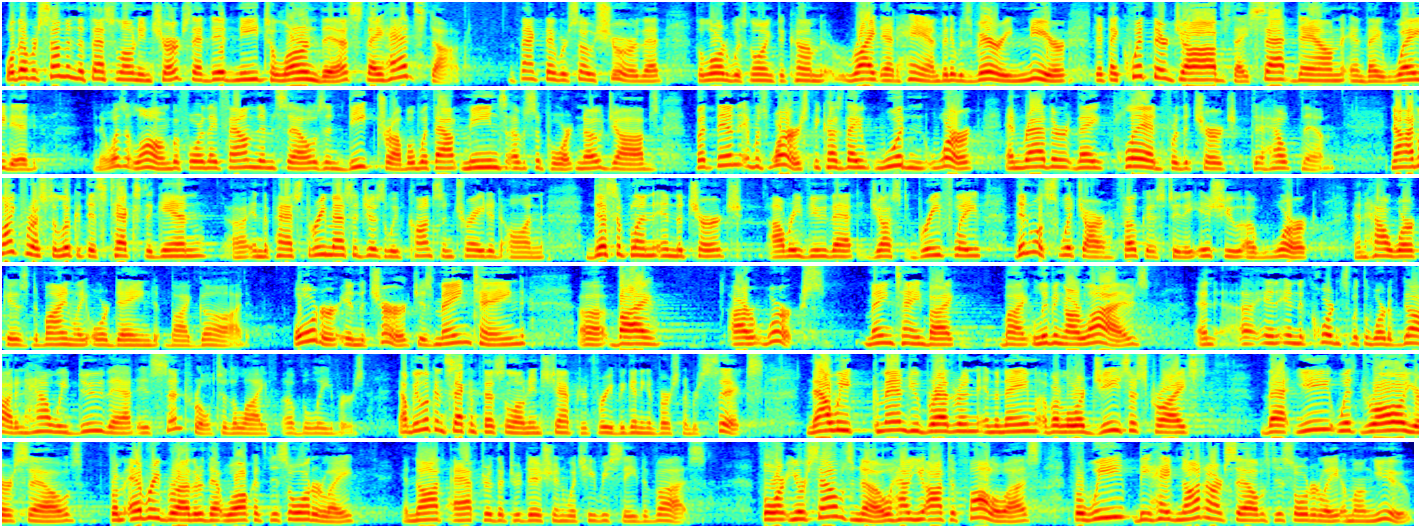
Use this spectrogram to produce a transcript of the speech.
Well, there were some in the Thessalonian church that did need to learn this. They had stopped. In fact, they were so sure that the Lord was going to come right at hand, that it was very near, that they quit their jobs, they sat down, and they waited. And it wasn't long before they found themselves in deep trouble without means of support, no jobs, but then it was worse because they wouldn't work and rather they pled for the church to help them. Now I'd like for us to look at this text again. Uh, in the past three messages, we've concentrated on discipline in the church. I'll review that just briefly. Then we'll switch our focus to the issue of work and how work is divinely ordained by God. Order in the church is maintained uh, by our works maintained by, by living our lives and uh, in, in accordance with the Word of God. And how we do that is central to the life of believers. Now, we look in 2 Thessalonians chapter 3, beginning in verse number 6. Now we command you, brethren, in the name of our Lord Jesus Christ, that ye withdraw yourselves from every brother that walketh disorderly, and not after the tradition which he received of us for yourselves know how ye ought to follow us, for we behave not ourselves disorderly among you.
